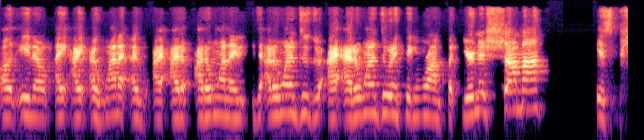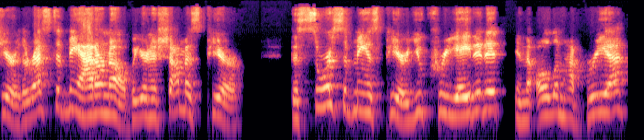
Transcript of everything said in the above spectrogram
uh, you know, I I, I want to I, I I don't want to I don't want to do I, I don't want to do anything wrong. But your neshama is pure. The rest of me, I don't know, but your neshama is pure. The source of me is pure. You created it in the Olam Habriya.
